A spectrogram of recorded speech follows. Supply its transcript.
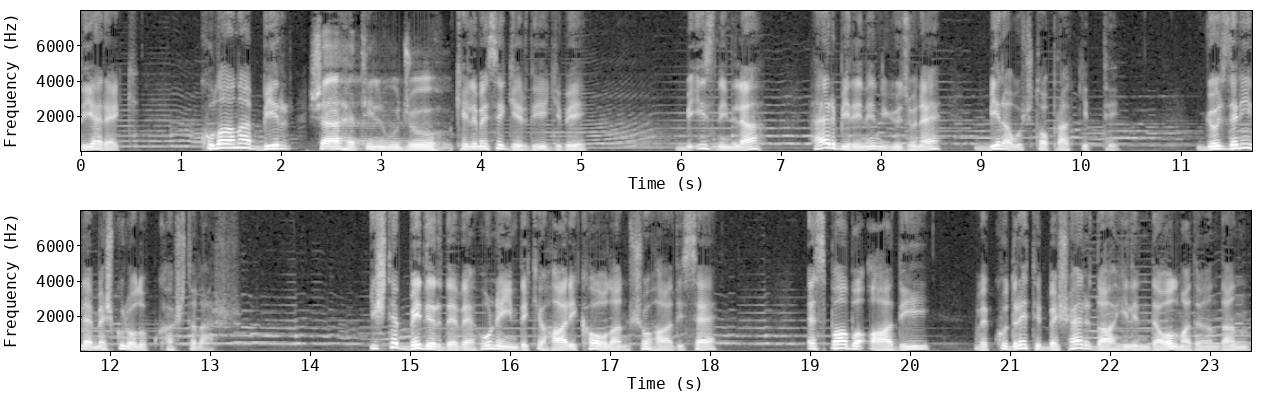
diyerek, kulağına bir Şahetil vucuh kelimesi girdiği gibi, biiznillah her birinin yüzüne bir avuç toprak gitti. Gözleriyle meşgul olup kaçtılar. İşte Bedir'de ve Huneyn'deki harika olan şu hadise, esbabı adi ve kudreti beşer dahilinde olmadığından,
